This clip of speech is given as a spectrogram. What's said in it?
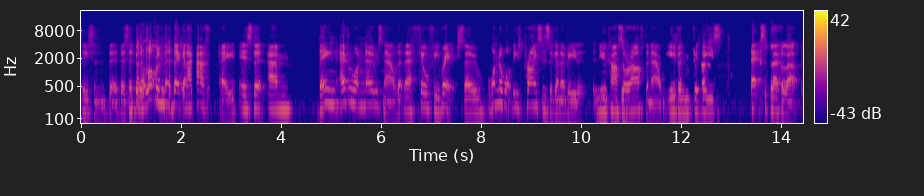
decent bit of business. But And the problem of- that they're going to have, Aid, is that um, they everyone knows now that they're filthy rich. So I wonder what these prices are going to be that Newcastle are after now, even with these next level up.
